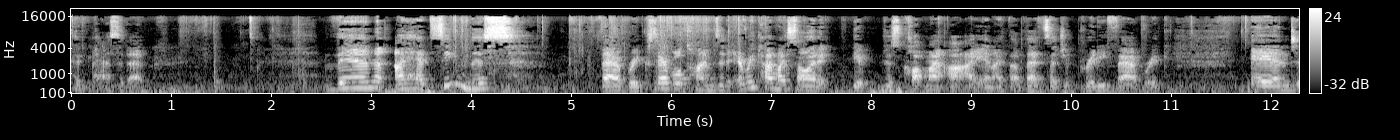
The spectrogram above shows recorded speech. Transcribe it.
couldn't pass it up. Then I had seen this fabric several times and every time I saw it, it, it just caught my eye and I thought that's such a pretty fabric. And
